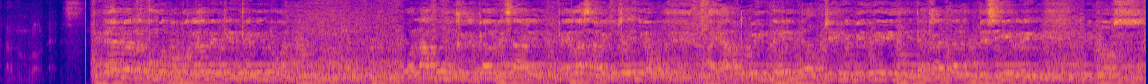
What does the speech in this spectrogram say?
araw ng Lourdes. Never ako magpapagamit kahit kanino man. Wala akong makagagamit sa akin. Kaya sabi ko sa inyo, I have to maintain the objectivity in the conduct of this hearing because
